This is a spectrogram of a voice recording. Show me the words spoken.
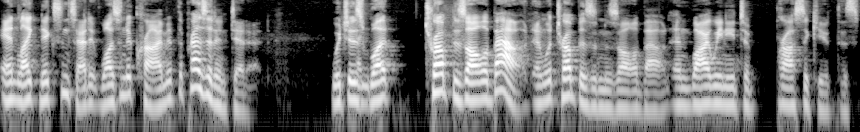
And like Nixon said, it wasn't a crime if the president did it, which is And- what Trump is all about and what Trumpism is all about and why we need to prosecute this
